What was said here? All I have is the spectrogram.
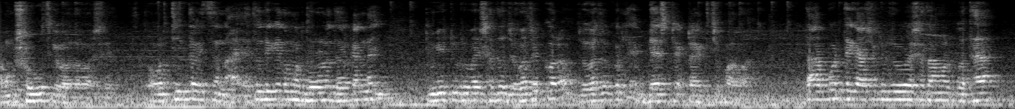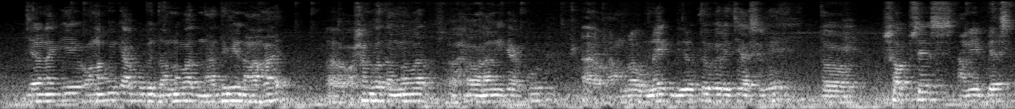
এবং সবুজকে ভালোবাসে। ওর চিন্তা হচ্ছে না এত দিকে তোমার দৌড়ানোর দরকার নাই, তুমি টুটু ভাইয়ের সাথে যোগাযোগ করো, যোগাযোগ করলে বেস্ট একটা কিছু পাওয়া তারপর থেকে আসলে টুটু ভাইয়ের সাথে আমার কথা যেটা নাকি অনামিকা আপুকে ধন্যবাদ না দিলে না হয় অসংখ্য ধন্যবাদ অনামিকা আপু। আমরা অনেক বিরক্ত করেছি আসলে। তো সবশেষ আমি বেস্ট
